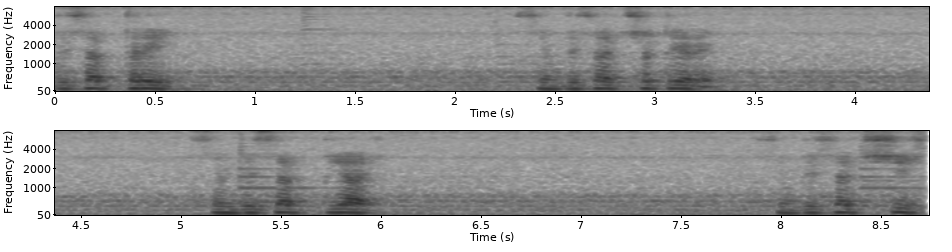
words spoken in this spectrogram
73, 74, 75, 76,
